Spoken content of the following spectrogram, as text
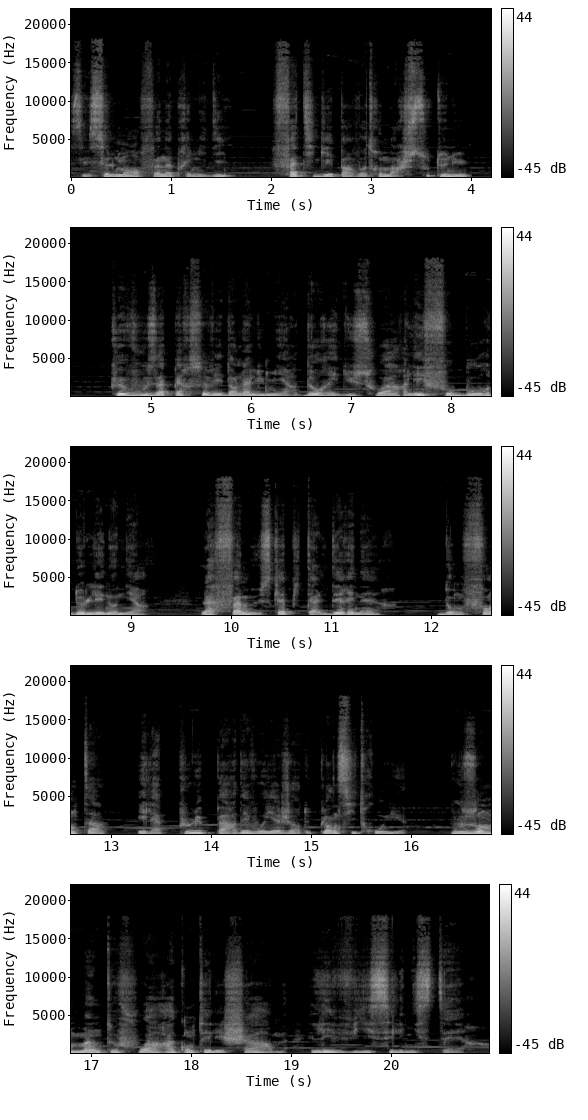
C'est seulement en fin d'après-midi, fatigué par votre marche soutenue, que vous apercevez dans la lumière dorée du soir les faubourgs de Lénonia, la fameuse capitale d'Erener, dont Fanta et la plupart des voyageurs de Plante Citrouille vous ont maintes fois raconté les charmes, les vices et les mystères.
